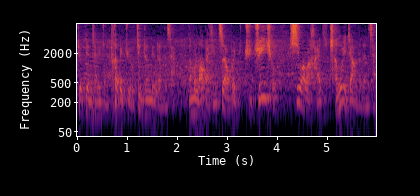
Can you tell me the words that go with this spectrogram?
就变成了一种特别具有竞争力的人才。那么老百姓自然会去追求，希望让孩子成为这样的人才。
